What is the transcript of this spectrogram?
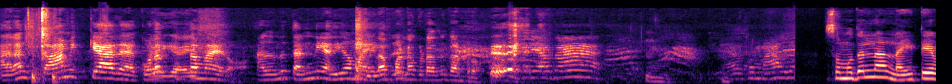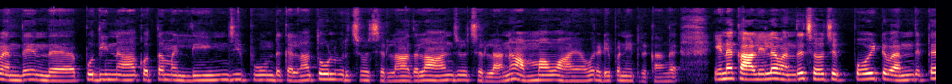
அதெல்லாம் காமிக்காத கொலை குத்தமாயிரும் அது வந்து தண்ணி அதிகமாயிரும் பண்ணக்கூடாதுன்னு காட்டுறோம். ஸோ முதல் நாள் நைட்டே வந்து இந்த புதினா கொத்தமல்லி இஞ்சி பூண்டுக்கெல்லாம் தோல் உரிச்சு வச்சிடலாம். அதெல்லாம் ஆஞ்சு வச்சிடலான்னு அம்மாவும் ஆயாவும் ரெடி பண்ணிட்டு இருக்காங்க. ஏன்னா காலையில் வந்து சர்ச்சுக்கு போயிட்டு வந்துட்டு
